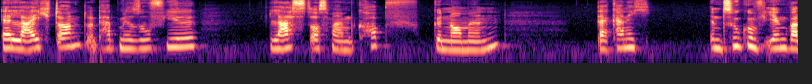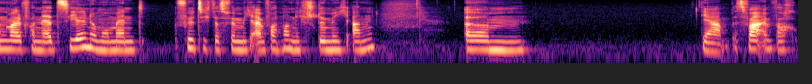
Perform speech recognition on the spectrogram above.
erleichternd und hat mir so viel Last aus meinem Kopf genommen. Da kann ich in Zukunft irgendwann mal von erzählen. Im Moment fühlt sich das für mich einfach noch nicht stimmig an. Ähm ja, es war einfach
